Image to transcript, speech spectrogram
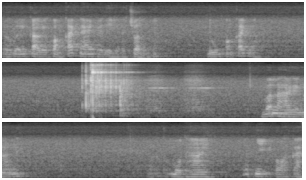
Đối với cả cái khoảng cách này anh phải để là chuẩn nhé. Đúng khoảng cách rồi. Vẫn là hai cái ngắn này một hai rất nhị có cả.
